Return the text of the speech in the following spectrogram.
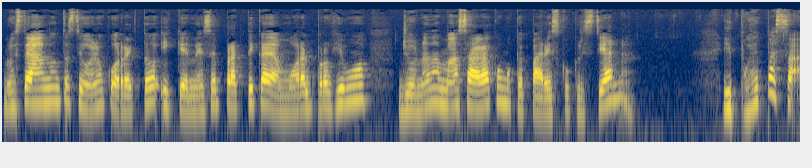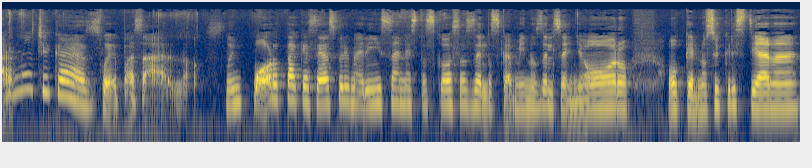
no esté dando un testimonio correcto y que en esa práctica de amor al prójimo yo nada más haga como que parezco cristiana. Y puede pasarnos, chicas, puede pasarnos. No importa que seas primeriza en estas cosas de los caminos del Señor o, que no soy cristiana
